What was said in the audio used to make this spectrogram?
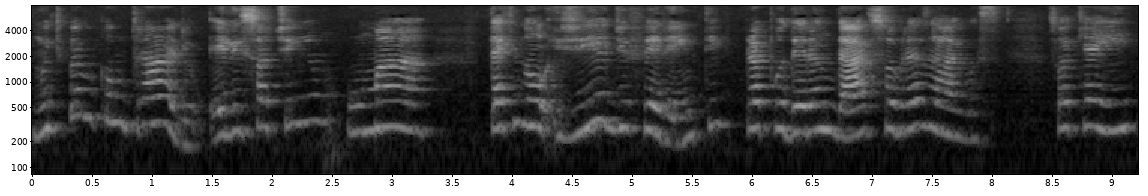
muito pelo contrário, eles só tinham uma tecnologia diferente para poder andar sobre as águas. Só que aí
